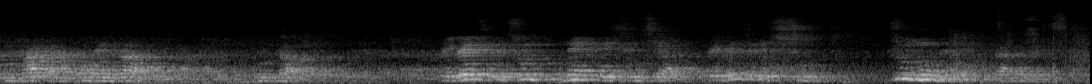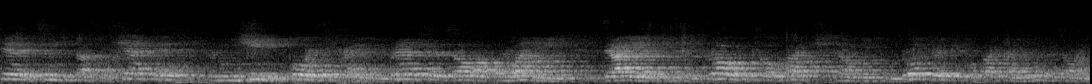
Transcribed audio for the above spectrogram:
din partea comentariului brutal. Frecvențele sunt neesențiale. Frecvențele sunt. Sunt numere, dacă vreți. Ele sunt asociate lungimii corzii care vibrează sau a coloanei de aer și flaut, copaci sau din droguri, copaci alună sau mai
